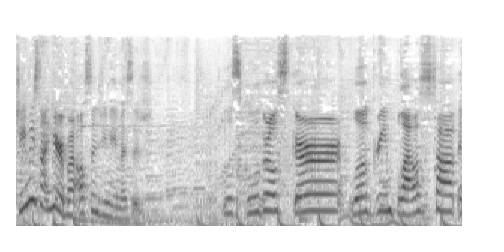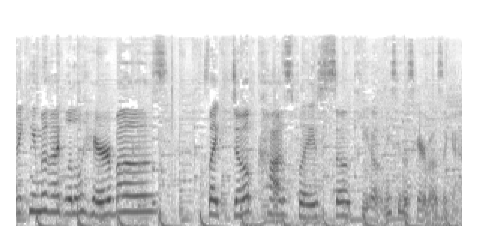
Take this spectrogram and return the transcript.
Jamie's not here, but I'll send you a message. Little schoolgirl skirt, little green blouse top, and it came with like little hair bows. It's like dope cosplay, so cute. Let me see those hair bows again.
